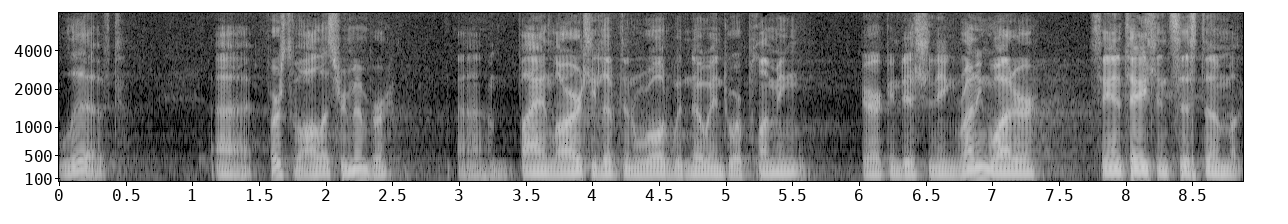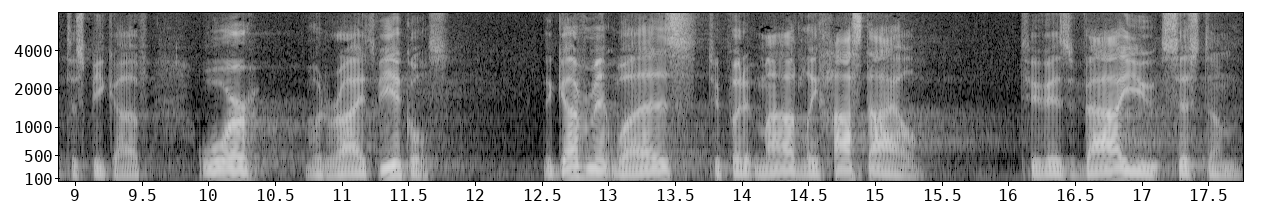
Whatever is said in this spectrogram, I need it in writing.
lived. Uh, first of all, let's remember, um, by and large, he lived in a world with no indoor plumbing, air conditioning, running water, sanitation system to speak of, or motorized vehicles. The government was, to put it mildly, hostile to his value system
